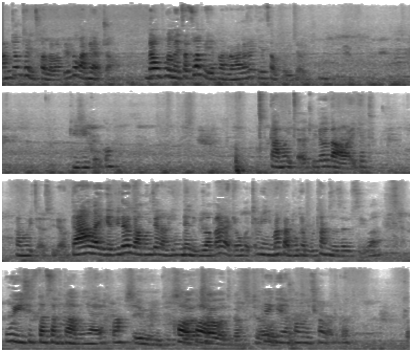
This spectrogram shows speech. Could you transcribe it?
ამიტომ თელი ცხოვრება ვაპირებ და ღამე არ ჭამა. და უფრო მეცაც ვაპირებ, მაგრამ მაგაზე კიდე ცალკე ვიძავი. გიჟი გოგო. გამოიწერეთ ვიდეო და ლაიქეთ. გამოიწერეთ ვიდეო. და ლაიქეთ ვიდეო, გამოიწერა იმდენი ვილაპარაკე, უკვე წმინი მაგ ადუღებული თან ზეზევსივა. უი ისიც დასადგამია ახლა. სიმინდი. ხო, ხო. ჩავადგა, ჩავადგა. კი, კი, ახლა ჩავადგა.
